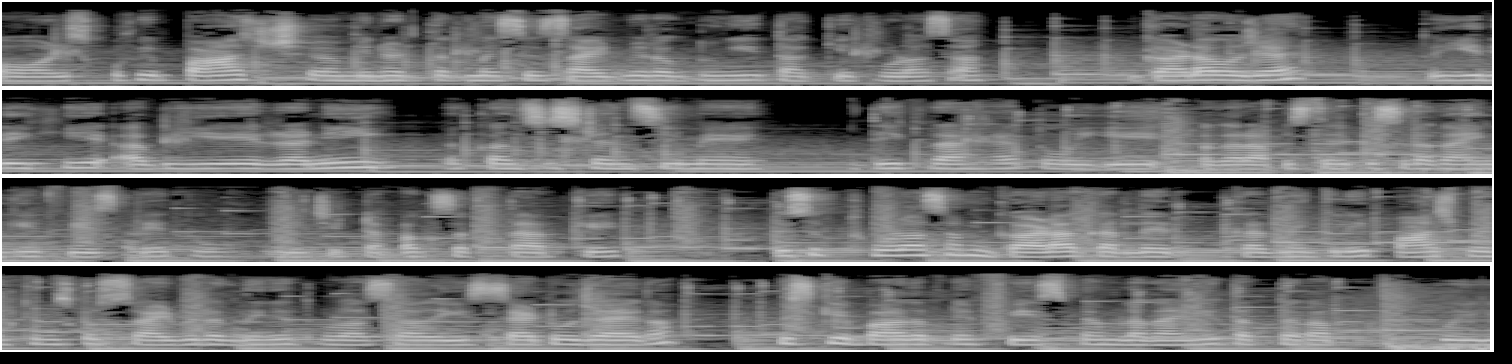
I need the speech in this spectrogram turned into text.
और इसको फिर पाँच मिनट तक मैं इसे साइड में रख दूँगी ताकि थोड़ा सा गाढ़ा हो जाए। तो ये देखिए, अब ये रनी कंसिस्टेंसी में दिख रहा है तो ये अगर आप इस तरीके से लगाएँगे फेस पे तो नीचे टपक सकता है आपके। तो इसे थोड़ा सा हम गाढ़ा कर ले, करने के लिए पाँच मिनट के इसको साइड में रख देंगे थोड़ा सा ये सेट हो जाएगा। इसके बाद अपने फेस पे हम लगाएँगे, तब तक आप कोई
